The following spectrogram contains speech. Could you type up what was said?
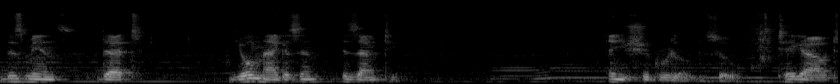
This means that your magazine is empty and you should reload. So take out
